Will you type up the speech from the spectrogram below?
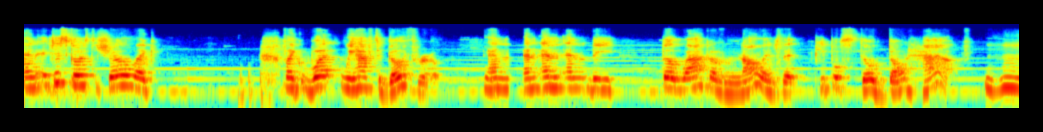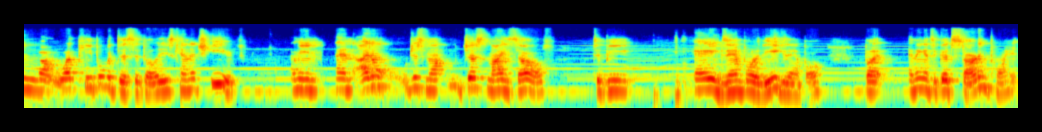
and it just goes to show like like what we have to go through. Yeah. And and and and the the lack of knowledge that people still don't have mm-hmm. about what people with disabilities can achieve. I mean, and I don't just want just myself to be a example or the example, but I think it's a good starting point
